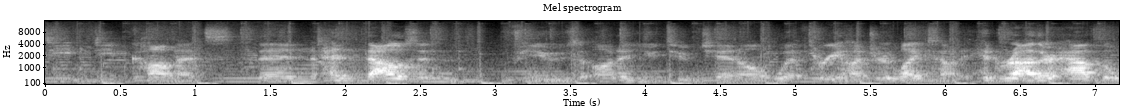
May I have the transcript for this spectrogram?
deep, deep comments than 10,000 views on a YouTube channel with 300 likes on it. He'd rather have the,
